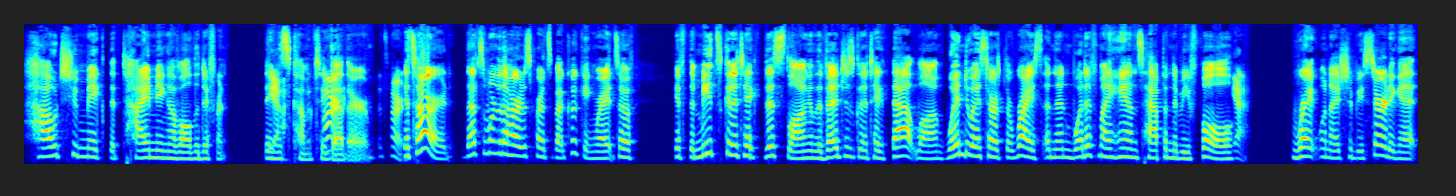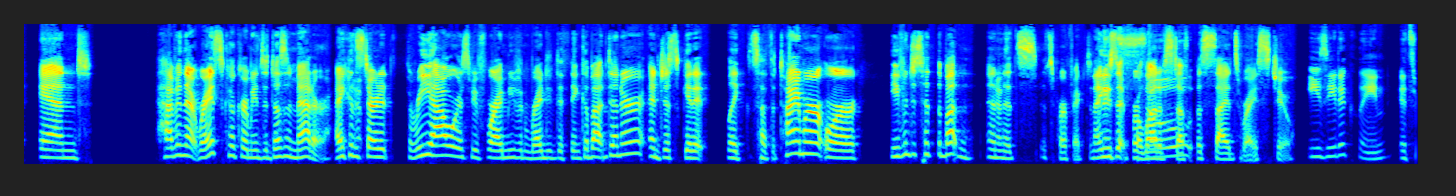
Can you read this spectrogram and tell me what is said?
how to make the timing of all the different things Yeah, come it's hard. together. It's hard. It's hard. That's one of the hardest parts about cooking, right? So if, if the meat's going to take this long and the veg is going to take that long, when do I start the rice? And then what if my hands happen to be full Yeah. right when I should be starting it? And having that rice cooker means it doesn't matter. I can Yep. start it three hours before I'm even ready to think about dinner and just get it like set the timer or even just hit the button and Yep. it's it's perfect. And I use it for a lot of stuff besides rice too. easy to clean. It's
